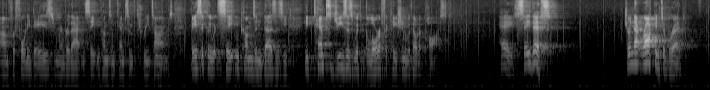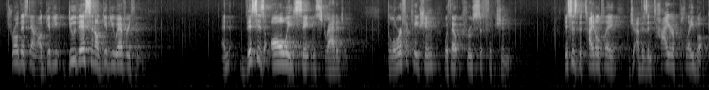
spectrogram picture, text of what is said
um, for 40 days. Remember that? And Satan comes and tempts him three times. Basically, what Satan comes and does is he, he tempts Jesus with glorification without a cost. Hey, say this. Turn that rock into bread. Throw this down. I'll give you, do this and I'll give you everything. And this is always Satan's strategy glorification without crucifixion. This is the title play of his entire playbook.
